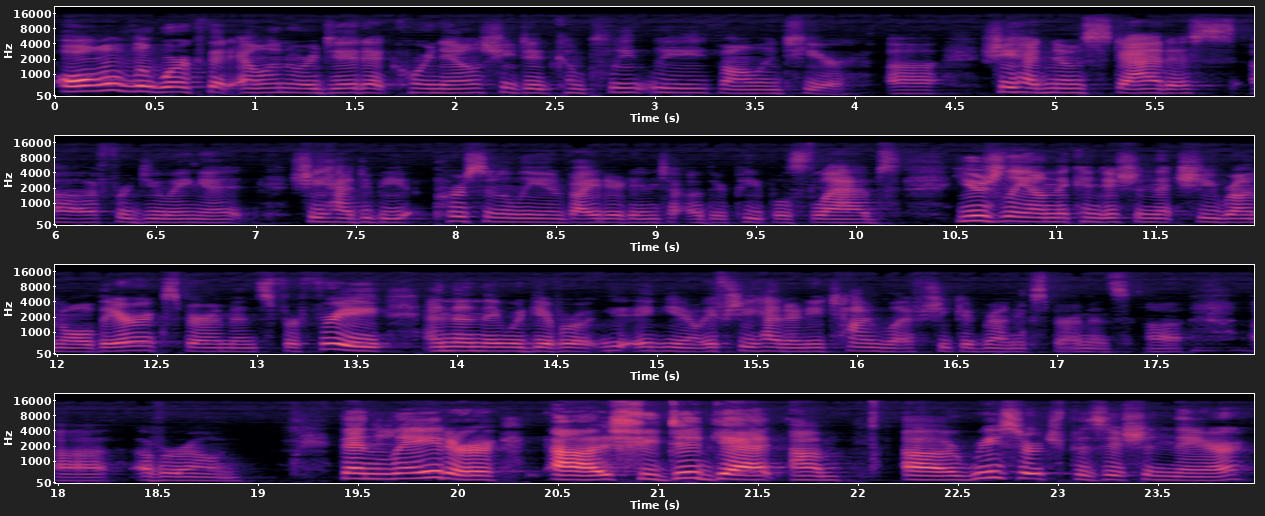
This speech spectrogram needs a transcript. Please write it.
all the work that Eleanor did at Cornell, she did completely volunteer. Uh, she had no status uh, for doing it. She had to be personally invited into other people's labs, usually on the condition that she run all their experiments for free, and then they would give her, you know, if she had any time left, she could run experiments uh, uh, of her own. Then later, uh, she did get um, a research position there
